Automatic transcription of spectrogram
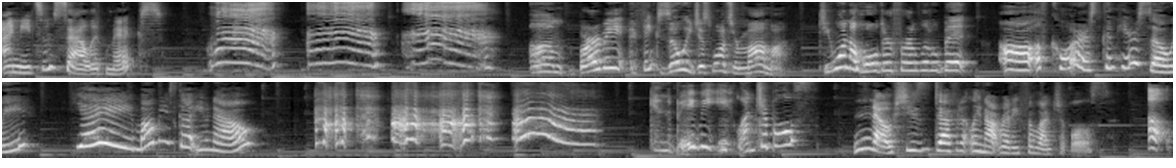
I need some salad mix. Um, Barbie, I think Zoey just wants her mama. Do you want to hold her for a little bit? Aw, of course. Come here, Zoey. Yay, Mommy's got you now. Can the baby eat Lunchables? No, she's definitely not ready for Lunchables. Oh,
